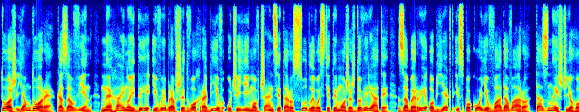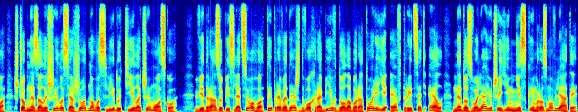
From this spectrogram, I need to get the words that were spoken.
Тож, Ямдоре, казав він, негайно йди і, вибравши двох рабів, у чиїй мовчанці та розсудливості ти можеш довіряти, забери об'єкт із покоїв Вадаваро та знищ його, щоб не залишилося жодного сліду тіла чи мозку. Відразу після цього ти приведеш двох рабів до лабораторії F-30L, не дозволяючи їм ні з ким розмовляти,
